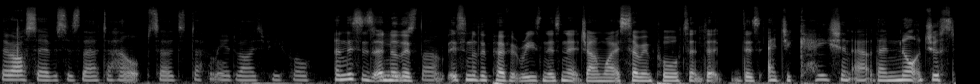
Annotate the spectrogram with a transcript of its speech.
there are services there to help. So, I'd definitely advise people and this is another it's another perfect reason, isn't it, Jan, why it's so important that there's education out there, not just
